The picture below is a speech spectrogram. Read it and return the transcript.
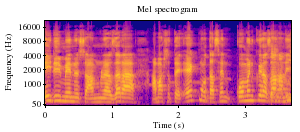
এইটাই মেন রহস্য আমরা যারা আমার সাথে একমত আছেন কমেন্ট কইরা জানান। এই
